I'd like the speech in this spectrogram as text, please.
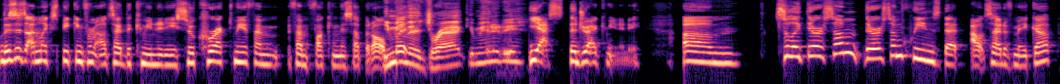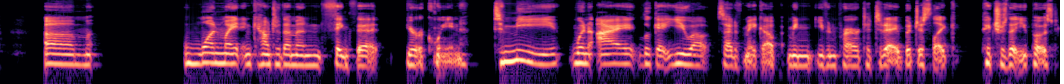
this is I'm like speaking from outside the community, so correct me if I'm if I'm fucking this up at all. You mean but, the drag community? Yes, the drag community. Um so like there are some there are some queens that outside of makeup, um one might encounter them and think that you're a queen. To me, when I look at you outside of makeup, I mean even prior to today, but just like pictures that you post,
